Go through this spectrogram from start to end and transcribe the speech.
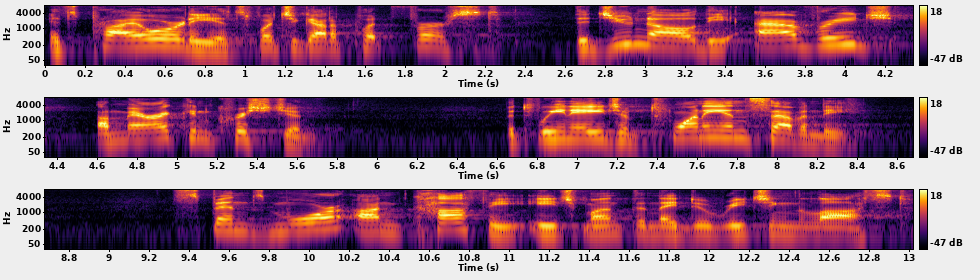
It's priority, it's what you got to put first. Did you know the average American Christian between age of 20 and 70 spends more on coffee each month than they do reaching the lost?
